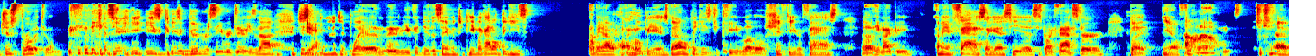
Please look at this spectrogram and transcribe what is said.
just throw it to him because he, he- he's he's a good receiver too. He's not just Yeah. a gadget player, and, and you could do the same with Jakeem. Like I don't think he's. I mean, I would I hope he is, but I don't think he's Jakeem level shifty or fast. Uh, he might be. I mean, fast. I guess he is. He's probably faster, but you know, I don't know. Jakeem, Uh,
